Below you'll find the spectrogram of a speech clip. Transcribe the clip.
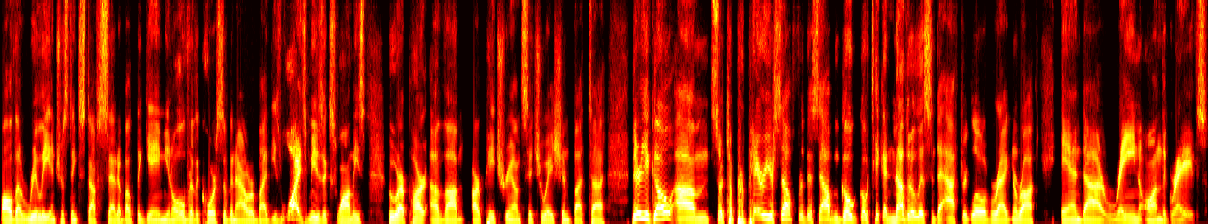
all the really interesting stuff said about the game. You know, over the course of an hour by these wise music swamis who are part of um, our Patreon situation. But uh, there you go. Um, so to prepare yourself for this album, go go take another listen listen to Afterglow of Ragnarok and uh, Rain on the Graves.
